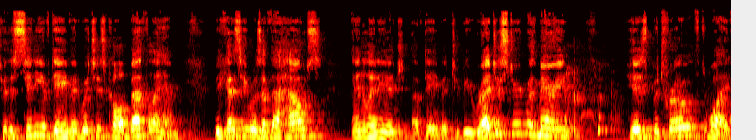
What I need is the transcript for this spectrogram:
to the city of David, which is called Bethlehem, because he was of the house and lineage of David, to be registered with Mary, his betrothed wife,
